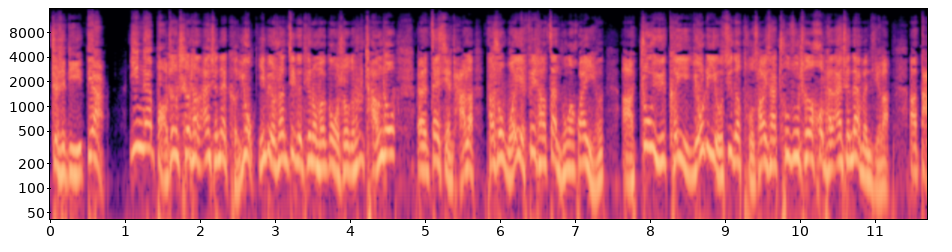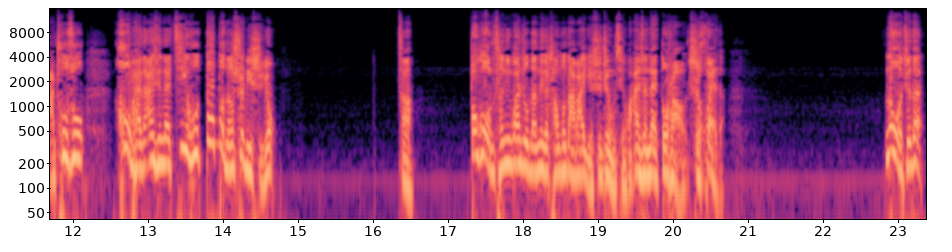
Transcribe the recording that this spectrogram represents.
这是第一。第二，应该保证车上的安全带可用。你比如说，这个听众朋友跟我说的，说常州呃在检查了，他说我也非常赞同和欢迎啊，终于可以有理有据的吐槽一下出租车后排的安全带问题了啊，打出租后排的安全带几乎都不能顺利使用。包括我们曾经关注的那个长途大巴也是这种情况，安全带多少是坏的。那我觉得，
